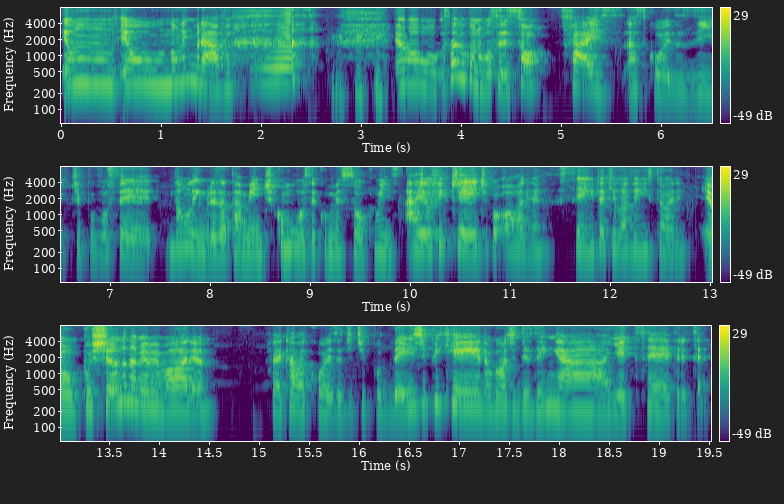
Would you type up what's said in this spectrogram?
eu, eu não lembrava. eu, sabe quando você só faz as coisas e, tipo, você não lembra exatamente como você começou com isso? Aí eu fiquei, tipo, olha, senta que lá vem a história. Eu puxando na minha memória, foi aquela coisa de, tipo, desde pequena eu gosto de desenhar e etc, etc.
